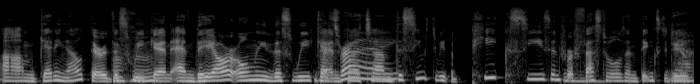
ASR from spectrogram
um, getting out there this weekend, and they are only this weekend. Mm-hmm. That's But um, this seems to be the peak season for festivals and things to do. Yeah.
